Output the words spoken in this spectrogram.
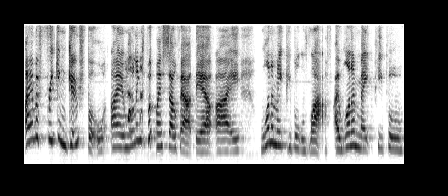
I am a freaking goofball. I am willing to put myself out there. I want to make people laugh. I want to make people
